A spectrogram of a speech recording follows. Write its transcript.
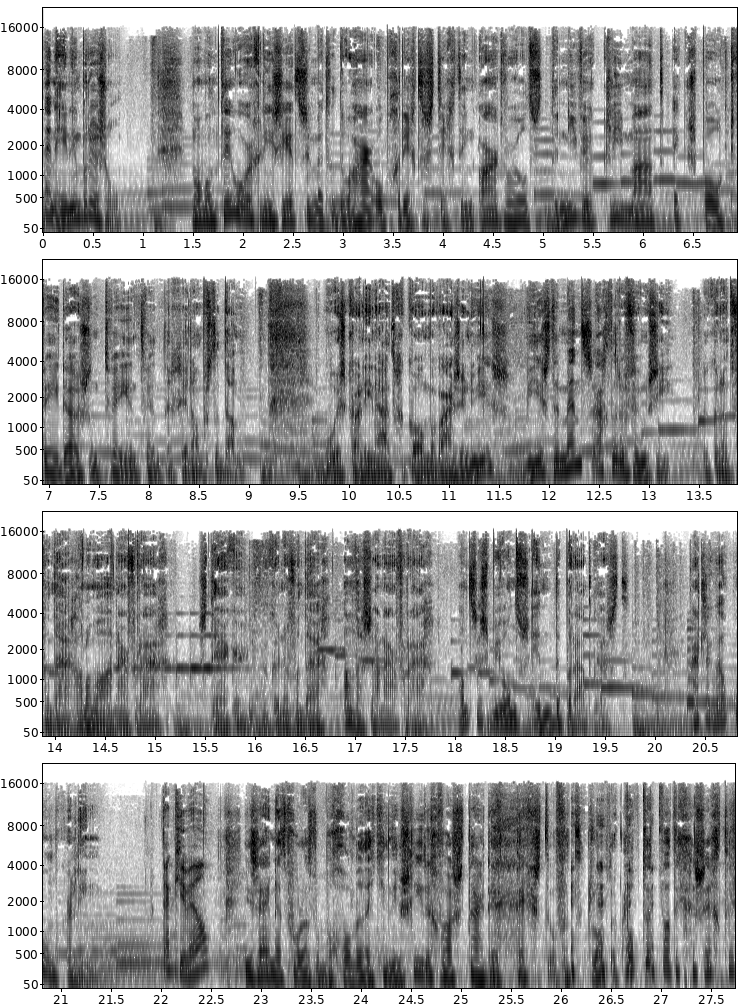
en één in Brussel. Momenteel organiseert ze met de door haar opgerichte stichting Art Worlds de nieuwe Klimaat Expo 2022 in Amsterdam. Hoe is Carlien uitgekomen waar ze nu is? Wie is de mens achter de functie? We kunnen het vandaag allemaal aan haar vragen. Sterker, we kunnen vandaag alles aan haar vragen. Want ze is bij ons in de praatkast. Hartelijk welkom, Carlien. Dankjewel. Je zei net voordat we begonnen dat je nieuwsgierig was naar de tekst. Of het klopt. klopt het wat ik gezegd heb?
